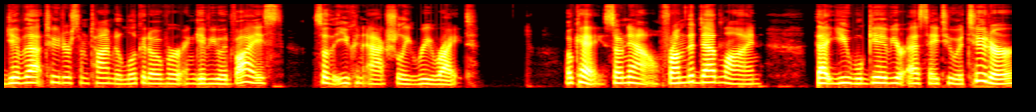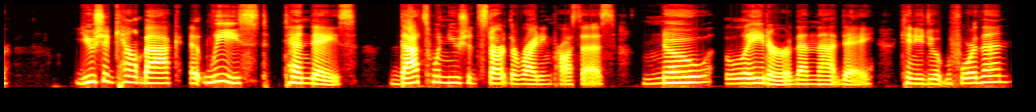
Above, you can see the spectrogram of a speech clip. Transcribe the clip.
give that tutor some time to look it over and give you advice so that you can actually rewrite. Okay, so now from the deadline that you will give your essay to a tutor, you should count back at least 10 days. That's when you should start the writing process, no later than that day. Can you do it before then?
